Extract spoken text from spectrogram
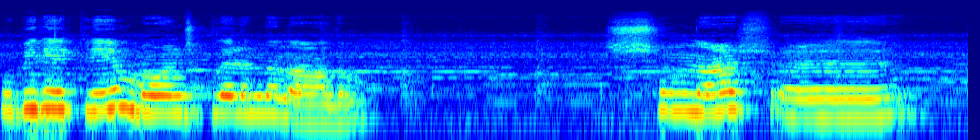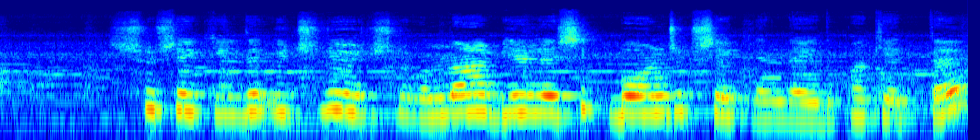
Bu bilekliğin boncuklarından aldım. Şunlar e, şu şekilde üçlü üçlü bunlar birleşik boncuk şeklindeydi pakette.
